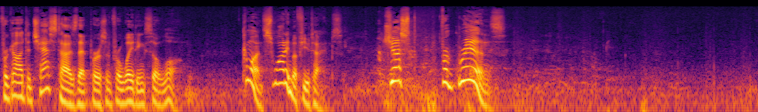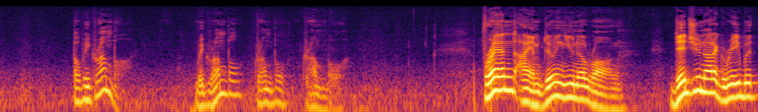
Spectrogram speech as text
for God to chastise that person for waiting so long. Come on, swat him a few times. Just for grins. but we grumble. We grumble, grumble, grumble. Friend, I am doing you no wrong. Did you not agree with,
